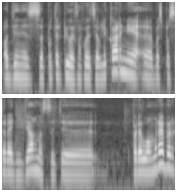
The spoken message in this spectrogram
один із потерпілих знаходиться в лікарні. Е, Безпосередній діагноз е, перелом ребер,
